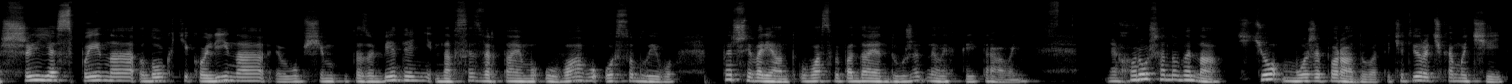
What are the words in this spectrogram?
шия, спина, локті, коліна, е, в общем, тазобідень. На все звертаємо увагу особливо. Перший варіант у вас випадає дуже нелегкий травень. Е, Хороша новина, що може порадувати? Четвірочка мечей.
